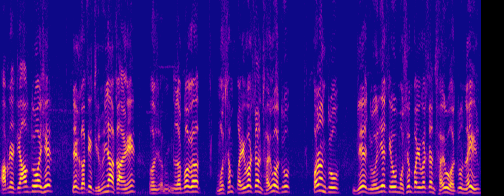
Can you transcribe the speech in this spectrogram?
આપણે ત્યાં આવતું હોય છે તે ગતિ ધીમીના કારણે લગભગ મોસમ પરિવર્તન થયું હતું. પરંતુ જે જોઈએ તેવું મોસમ પરિવર્તન થયું હતું નહીં,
